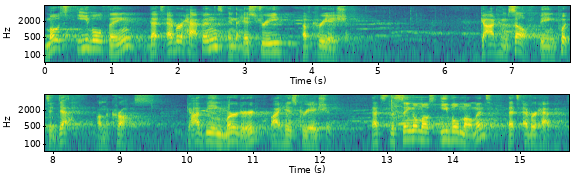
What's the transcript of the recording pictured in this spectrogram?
most evil thing that's ever happened in the history of creation? God Himself being put to death on the cross, God being murdered by His creation. That's the single most evil moment that's ever happened.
